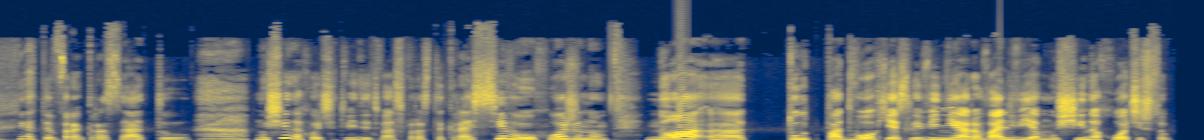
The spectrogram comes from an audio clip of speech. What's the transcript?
это про красоту. Мужчина хочет видеть вас просто красивую, ухоженную, но э, тут подвох. Если Венера во льве, мужчина хочет, чтобы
